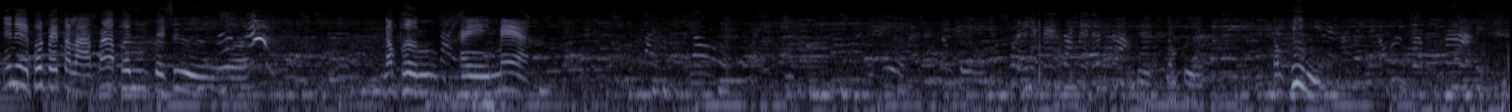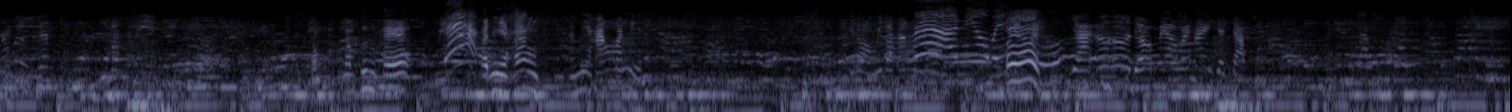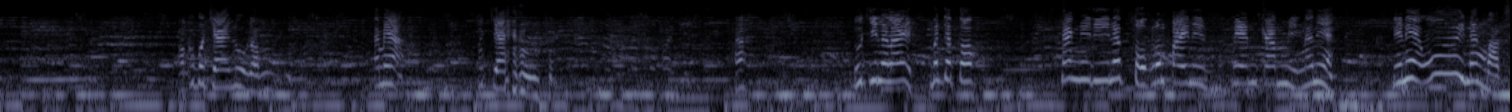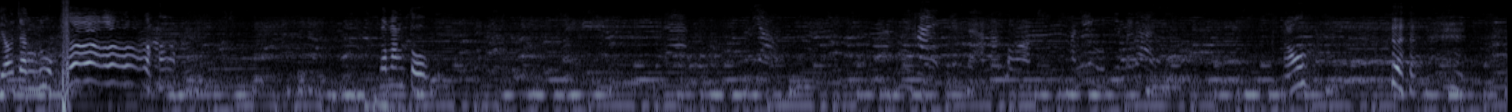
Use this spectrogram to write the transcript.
นี่นี่เพิ่นไปตลาดมาเพิ่นไปซื้อเอ่อน้ำผึ้งให้แม่ เลยได้ไหมล่ะนี่น้ำผึ้งน้ำผึ้งน้ำผึ้งเดือนห้าน้ำผึ้งเดือนสี่น้ำน้ำผึ้งแท้ แม่อันนี้หั่งอันนี้หังมันนี่พี่น้องมีแต่หังแม่อันนี้เอาไว้เฮ้ยเฮ้ยหนูยายเออเออเดี๋ยวแม่เอาไว้ให้จะจับเอาก็บ่ใจายลูกเราให้แม่ไม่ใจายฮะลูกกินอะไร มันจะตก นั่งดีๆนะตกลงไปนี่เฟียนกรรมอีกนะเนี่ยนี่เนี่ยโอ้ยนั่งบาดเสียวจังลูกเออระวังตกเดี๋ยวไม่ให้กินแต่อาหารพออันนี้หนูกินไม่ได้ เอา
